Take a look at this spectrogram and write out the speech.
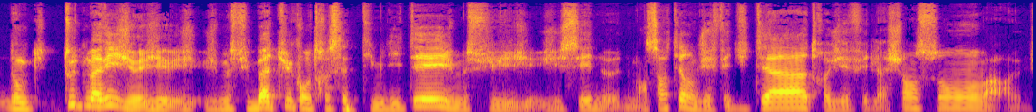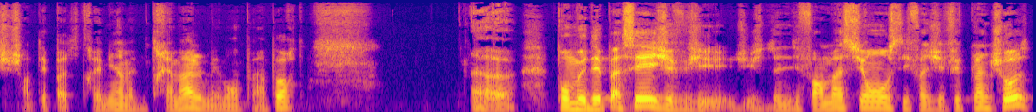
donc toute ma vie, je, je, je, me suis battu contre cette timidité. Je me suis, j'ai essayé de, m'en sortir. Donc j'ai fait du théâtre, j'ai fait de la chanson. Alors, je chantais pas très bien, même très mal, mais bon, peu importe. Euh, pour me dépasser, j'ai donné des formations aussi. Enfin, j'ai fait plein de choses.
